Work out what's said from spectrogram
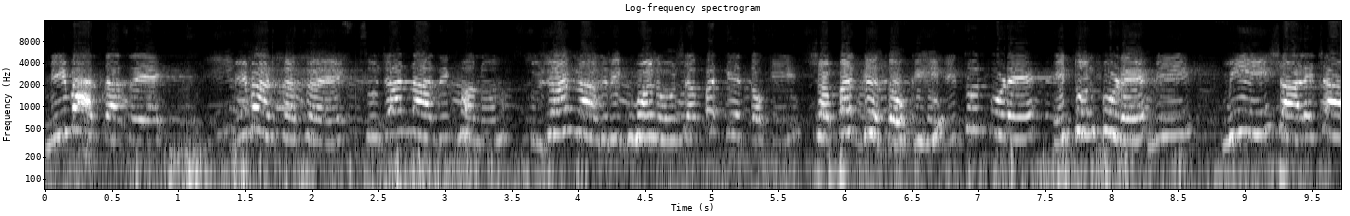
मी भारत एक सुजान नागरिक म्हणून सुजान नागरिक म्हणून शपथ घेतो की शपथ घेतो की इथून पुढे इथून पुढे मी मी शाळेच्या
